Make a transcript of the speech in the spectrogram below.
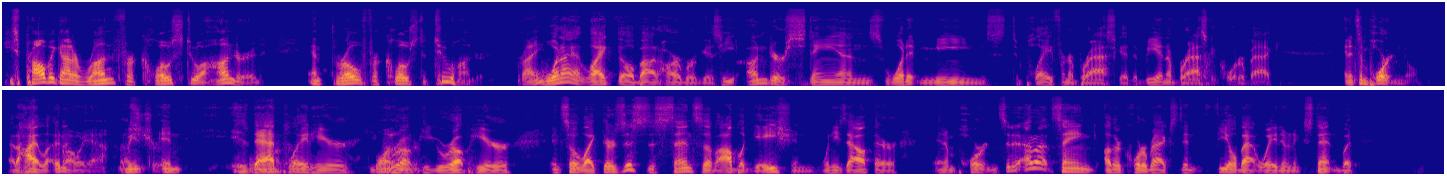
he's probably got to run for close to hundred and throw for close to two hundred. Right. What I like though about Haarberg is he understands what it means to play for Nebraska, to be a Nebraska quarterback, and it's important to him at a high level. Oh yeah, I mean, true. and his dad played here. He grew up. He grew up here, and so like there's just this sense of obligation when he's out there and importance. And I'm not saying other quarterbacks didn't feel that way to an extent, but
